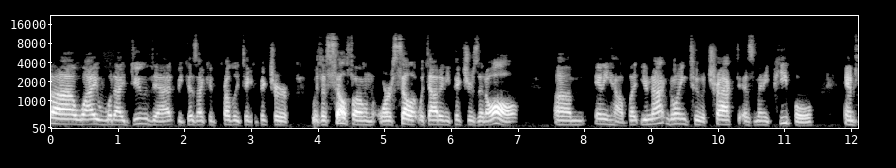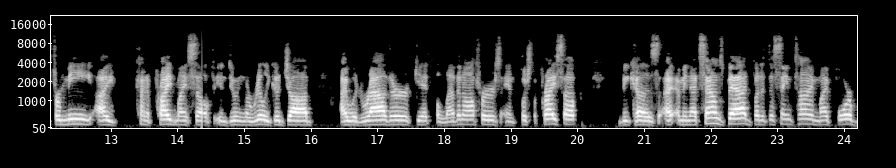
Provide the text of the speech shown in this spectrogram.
uh, why would I do that? Because I could probably take a picture with a cell phone or sell it without any pictures at all. Um, anyhow, but you're not going to attract as many people. And for me, I kind of pride myself in doing a really good job. I would rather get 11 offers and push the price up because I, I mean, that sounds bad, but at the same time, my poor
